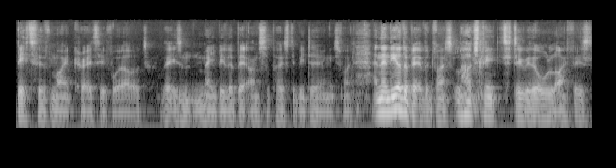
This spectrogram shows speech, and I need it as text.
bit of my creative world that isn't maybe the bit I'm supposed to be doing is fine. And then the other bit of advice, largely to do with all life, is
